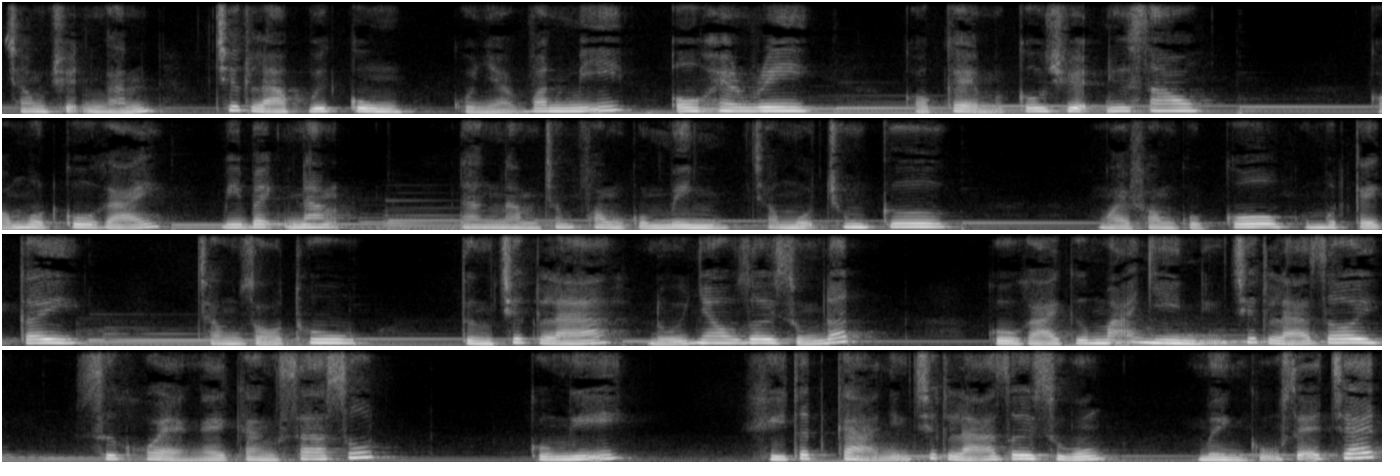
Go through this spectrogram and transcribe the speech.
Trong truyện ngắn, chiếc lá cuối cùng của nhà văn mỹ o. Henry có kể một câu chuyện như sau. Có một cô gái bị bệnh nặng đang nằm trong phòng của mình trong một chung cư ngoài phòng của cô có một cái cây. Trong gió thu, từng chiếc lá nối nhau rơi xuống đất. Cô gái cứ mãi nhìn những chiếc lá rơi, sức khỏe ngày càng xa sút. Cô nghĩ, khi tất cả những chiếc lá rơi xuống, mình cũng sẽ chết.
